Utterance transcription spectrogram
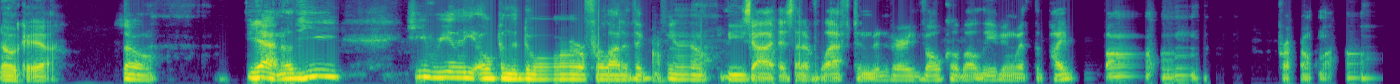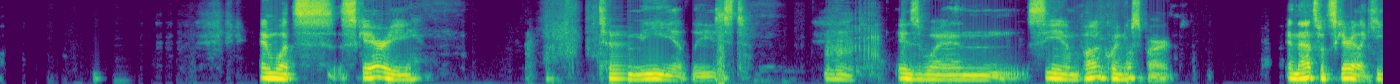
Okay, yeah. So, yeah, no, he he really opened the door for a lot of the you know these guys that have left and been very vocal about leaving with the pipe bomb promo. And what's scary to me, at least, hmm is when CM Punk went most part. And that's what's scary. Like he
